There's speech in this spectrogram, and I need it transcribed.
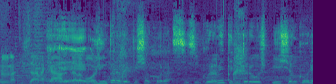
Una tisana calda la Eh, vuoi? l'impero colpisce ancora. Sì, sicuramente l'impero colpisce ancora.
